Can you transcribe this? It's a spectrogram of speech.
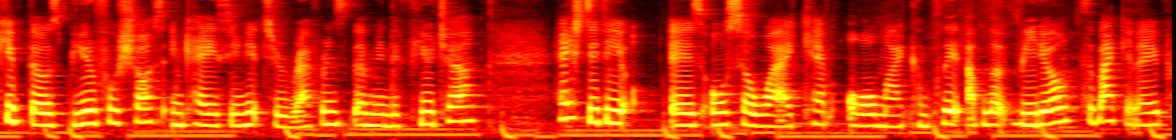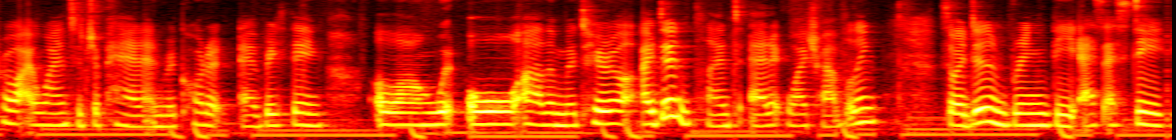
keep those beautiful shots in case you need to reference them in the future. HDD is also where I kept all my complete upload video. So back in April, I went to Japan and recorded everything along with all other material. I didn't plan to edit while traveling, so I didn't bring the SSD.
